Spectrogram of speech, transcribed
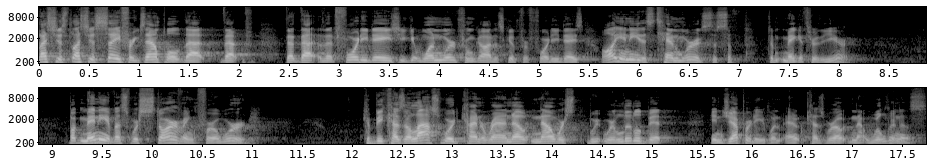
let's just, let's just say, for example, that, that that, that, that 40 days, you get one word from God, it's good for 40 days. All you need is 10 words to, to make it through the year. But many of us, we're starving for a word because the last word kind of ran out, and now we're, we're a little bit in jeopardy because uh, we're out in that wilderness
